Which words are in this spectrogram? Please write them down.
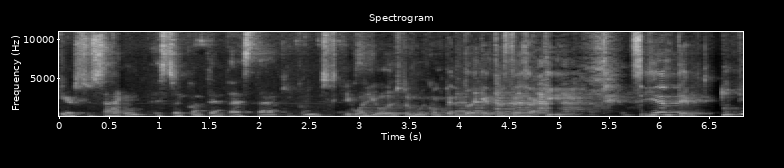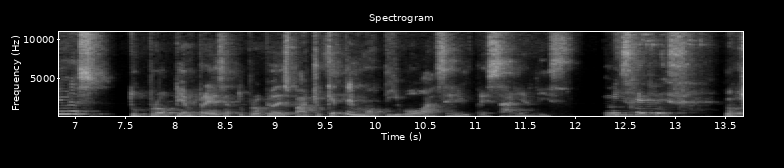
hier zu sein. Estoy contenta de estar aquí con ustedes. Igual yo estoy muy contento de que tú estés aquí. Siguiente, tú tienes tu propia empresa, tu propio despacho. ¿Qué te motivó a ser empresaria, Liz? Mis jefes. Ok.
